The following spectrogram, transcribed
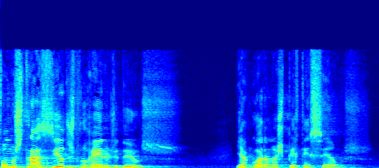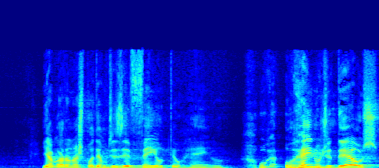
fomos trazidos para o reino de Deus. E agora nós pertencemos. E agora nós podemos dizer: venha o teu reino. O, o reino de Deus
